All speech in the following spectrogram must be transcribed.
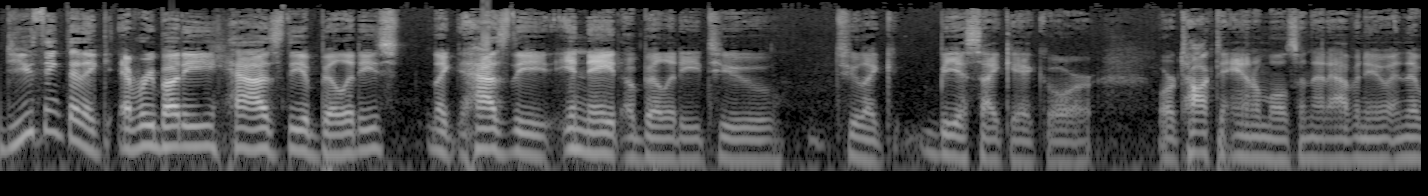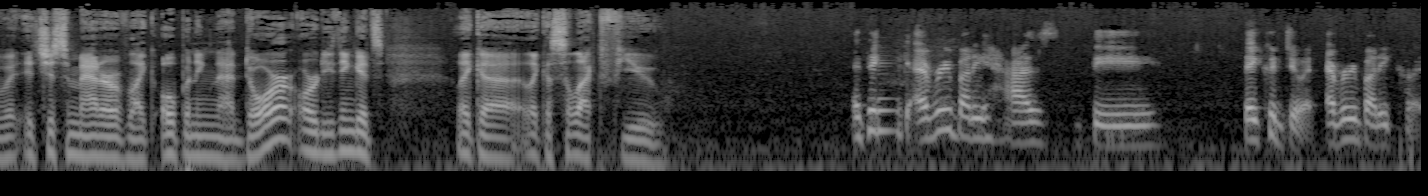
do you think that like everybody has the abilities, like has the innate ability to to like be a psychic or or talk to animals in that avenue, and that it's just a matter of like opening that door, or do you think it's like a like a select few? I think everybody has the, they could do it. Everybody could.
